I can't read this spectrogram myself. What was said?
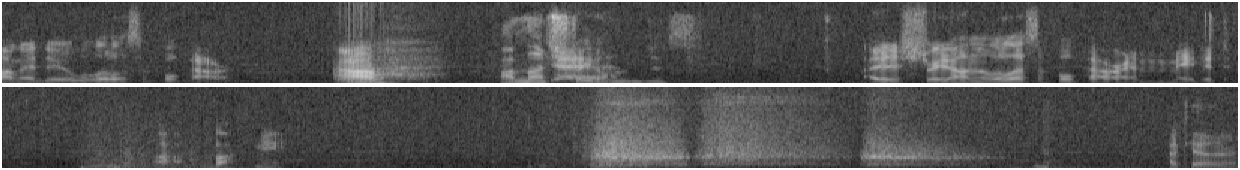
I'm gonna do a little less than full power. Ah. I'm not straight on this. I did straight on a little less than full power and made it. Ah, fuck me. Hi Taylor.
